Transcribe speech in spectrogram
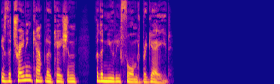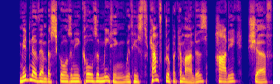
is the training camp location for the newly formed brigade. Mid-November Skorzeny calls a meeting with his Kampfgruppe commanders, Hardieck, Scherff,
